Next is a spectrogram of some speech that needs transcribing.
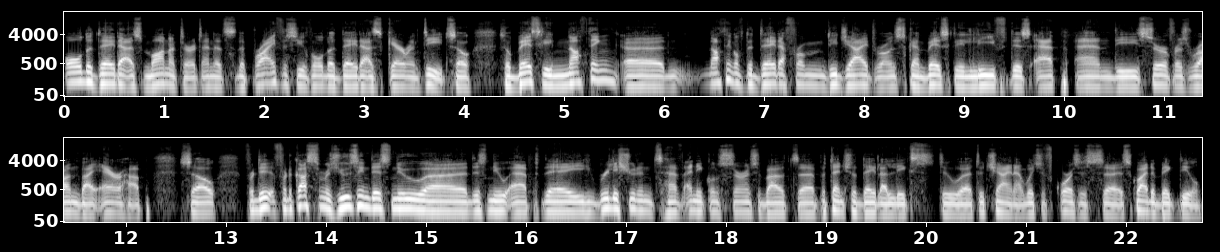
all the data is monitored and that the privacy of all the data is guaranteed. So, so basically nothing, uh, nothing of the data from DJI drones can basically leave this app and the servers run by AirHub. So for the, for the customers using this new uh, this new app, they really shouldn't have any concerns about uh, potential data leaks to uh, to China, which of course is uh, is quite a big deal.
